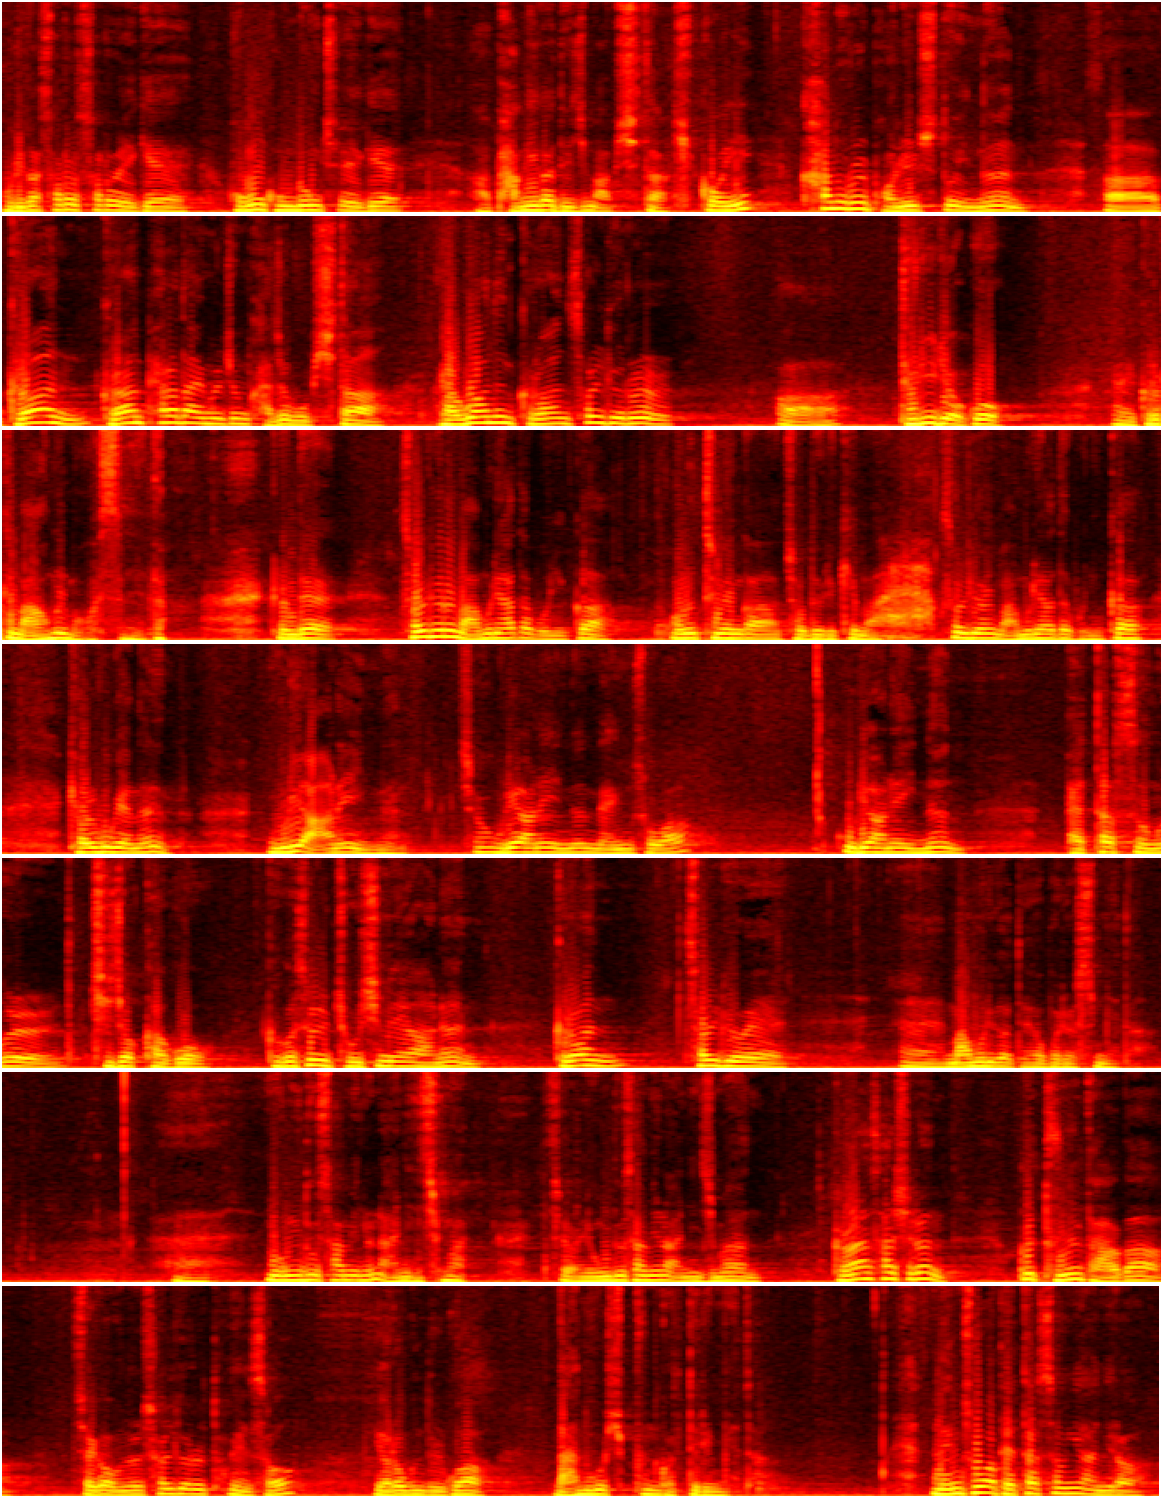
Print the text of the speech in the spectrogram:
우리가 서로 서로에게 혹은 공동체에게 아, 방해가 되지 맙시다. 기꺼이 카누를 버릴 수도 있는 아, 그러한 그러한 패러다임을 좀 가져봅시다 라고 하는 그러한 설교를 아, 드리려고 예, 그렇게 마음을 먹었습니다. 그런데 설교를 마무리하다 보니까 어느 틈엔가 저도 이렇게 막 설교를 마무리하다 보니까 결국에는 우리 안에 있는 그렇죠? 우리 안에 있는 냉소와 우리 안에 있는 배타성을 지적하고 그것을 조심해야 하는 그러한 설교의 마무리가 되어버렸습니다. 용두삼이는 아니지만, 그렇죠? 용두삼이는 아니지만, 그러나 사실은 그 둘 다가 제가 오늘 설교를 통해서 여러분들과 나누고 싶은 것들입니다. 냉소와 배타성이 아니라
